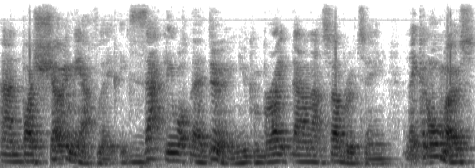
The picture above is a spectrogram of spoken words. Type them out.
and by showing the athlete exactly what they're doing, you can break down that subroutine, and they can almost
